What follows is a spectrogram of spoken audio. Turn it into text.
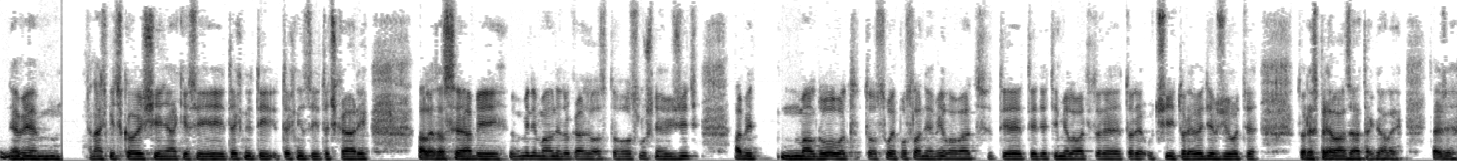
neviem, najšpičkovejšie nejaké si technici, technici, tečkári, ale zase, aby minimálne dokázal z toho slušne vyžiť, aby mal dôvod to svoje poslanie milovať, tie, tie deti milovať, ktoré, ktoré učí, ktoré vedie v živote, ktoré sprevádza a tak ďalej. Takže e,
